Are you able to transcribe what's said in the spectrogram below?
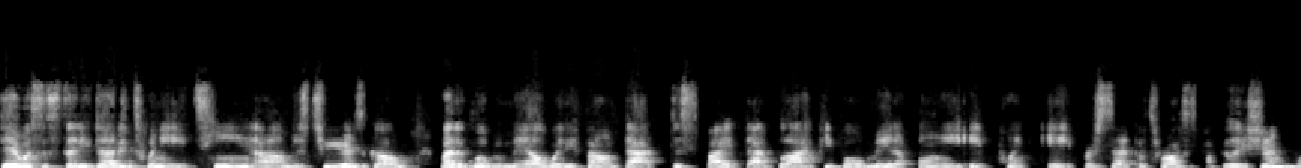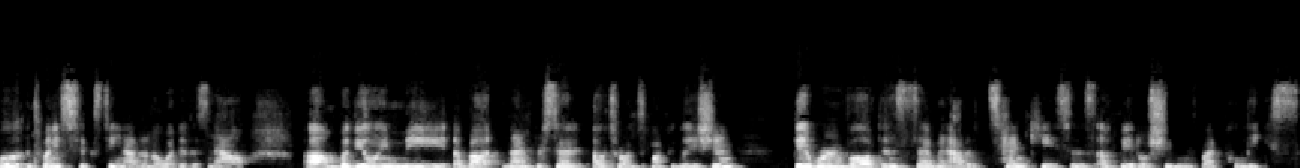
there was a study done in 2018, um, just two years ago, by the Globe and Mail, where they found that despite that Black people made up only 8.8% of Toronto's population, well, in 2016, I don't know what it is now, um, but they only made about 9% of Toronto's population. They were involved in seven out of 10 cases of fatal shootings by police.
